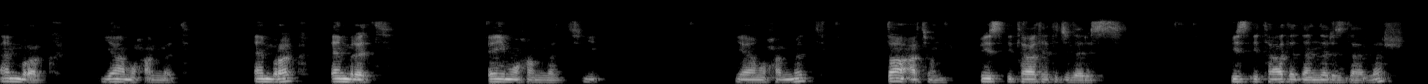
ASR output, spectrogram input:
Emrak ya Muhammed. Emrak emret. Ey Muhammed. Ya Muhammed. Ta'atun. Biz itaat edicileriz. Biz itaat edenleriz derler.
